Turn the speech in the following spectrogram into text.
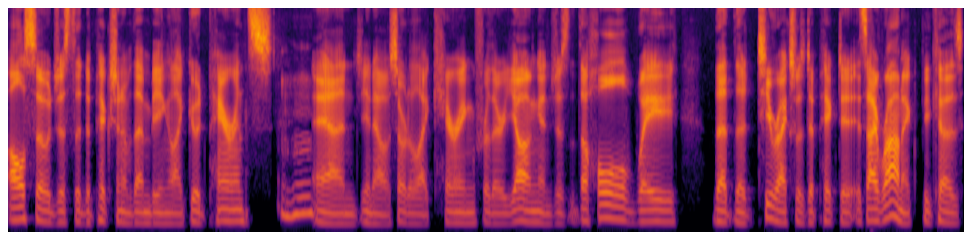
also just the depiction of them being like good parents Mhm. and you know sort of like caring for their young and just the whole way that the T-Rex was depicted it's ironic because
